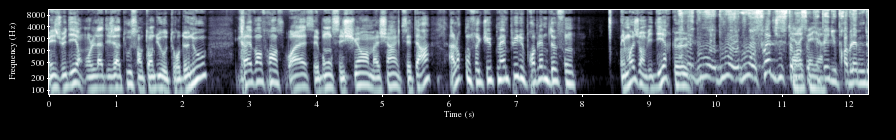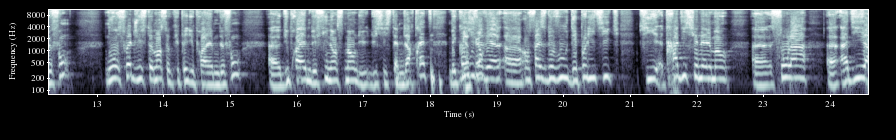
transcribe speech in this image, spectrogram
Mais je veux dire on l'a déjà tous entendu autour de nous. Grève en France, ouais c'est bon c'est chiant machin etc. Alors qu'on s'occupe même plus du problème de fond. Et moi j'ai envie de dire que ah, nous, nous, nous, on souhaite justement s'occuper du problème de fond? Nous, on souhaite justement s'occuper du problème de fond, euh, du problème de financement du, du, système de retraite. Mais quand Bien vous sûr. avez euh, en face de vous des politiques qui traditionnellement euh, sont là euh, à dire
